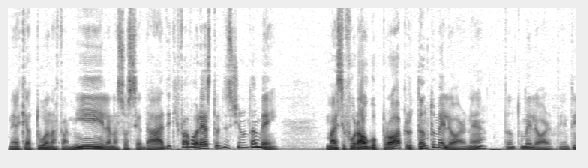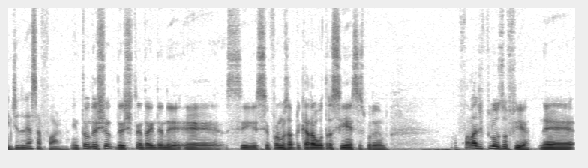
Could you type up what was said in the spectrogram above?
né, que atua na família, na sociedade, que favorece teu destino também. Mas se for algo próprio, tanto melhor, né? Tanto melhor. Tenho entendido dessa forma. Então, deixa, deixa eu tentar entender. É, se, se formos aplicar a outras ciências, por exemplo. Vou falar de filosofia. É,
